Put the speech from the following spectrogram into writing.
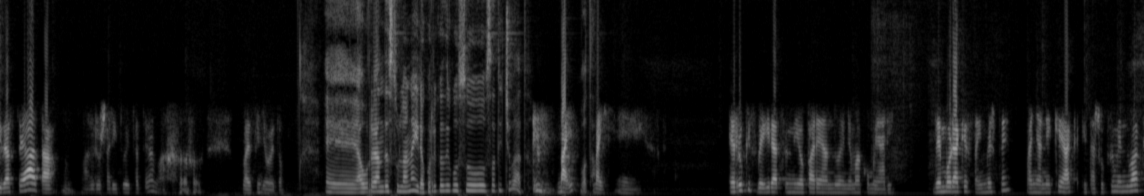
idaztea, eta ba, gero saritu izatea, ba, ba ezin hobeto. E, aurrean dezu lana irakurriko diguzu zatitxo bat? bai, Bota. bai. E, errukiz begiratzen dio parean duen emakumeari. Denborak ez hainbeste, baina nekeak eta sufrimenduak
